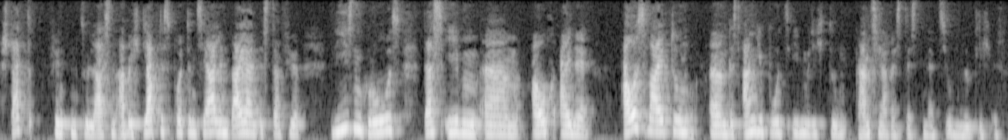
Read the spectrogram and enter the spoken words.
stattfinden zu lassen. Aber ich glaube, das Potenzial in Bayern ist dafür riesengroß, dass eben ähm, auch eine Ausweitung ähm, des Angebots eben Richtung Ganzjahresdestination möglich ist.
